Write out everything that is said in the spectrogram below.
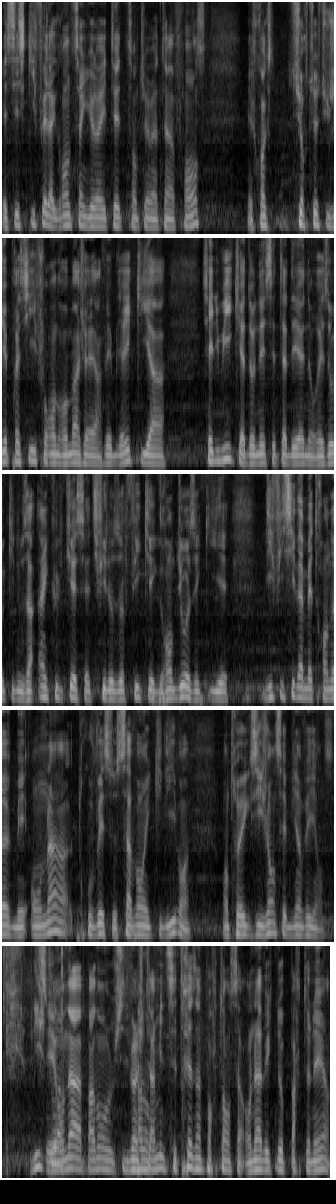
et c'est ce qui fait la grande singularité de Century Matin France. Et je crois que sur ce sujet précis, il faut rendre hommage à Hervé Bléry qui a c'est lui qui a donné cet ADN au réseau, qui nous a inculqué cette philosophie qui est grandiose et qui est difficile à mettre en œuvre, mais on a trouvé ce savant équilibre entre exigence et bienveillance. Et on a, pardon, Sylvain, je termine, c'est très important ça. On a avec nos partenaires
